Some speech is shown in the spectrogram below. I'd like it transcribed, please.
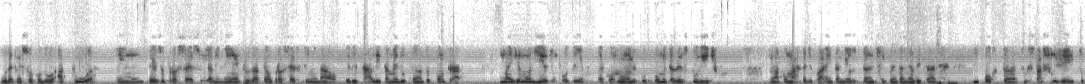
o defensor quando atua em, desde o processo de alimentos até o processo criminal, ele está ali também lutando contra uma hegemonia de um poder econômico ou muitas vezes político, numa comarca de 40 mil habitantes, 50 mil habitantes, e, portanto, está sujeito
